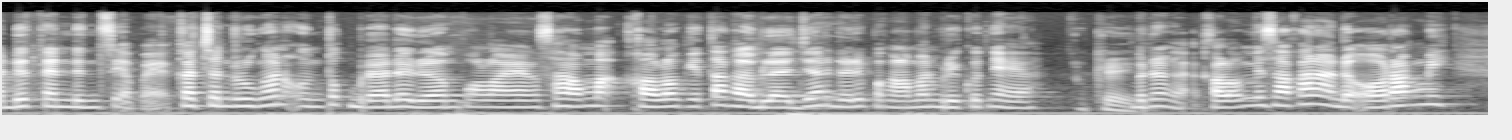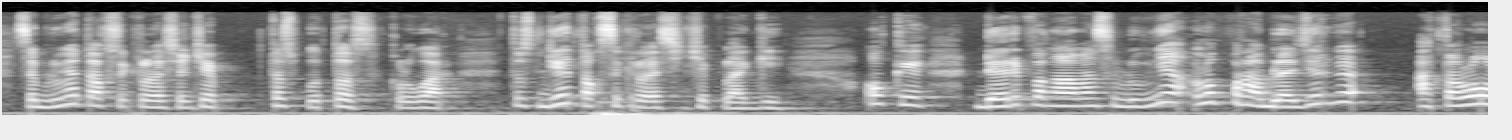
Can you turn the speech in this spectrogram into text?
ada tendensi apa ya kecenderungan untuk berada dalam pola yang sama kalau kita nggak belajar dari pengalaman berikutnya ya. Oke. Bener nggak? Kalau misalkan ada orang nih sebelumnya toxic relationship terus putus keluar terus dia toxic relationship lagi. Oke dari pengalaman sebelumnya lo pernah belajar nggak? Atau lo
